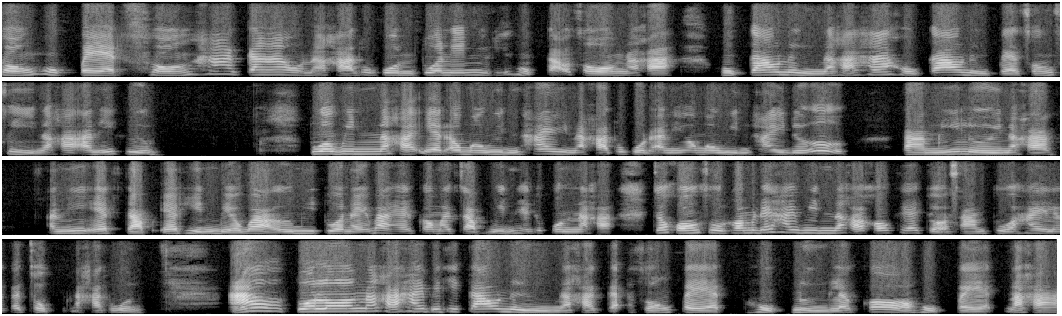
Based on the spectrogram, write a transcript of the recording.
สองหกแปดสองห้าเก้านะคะ ทุกคนตัวเน้นอยู่ที่หกเก้าสองนะคะหกเก้าหนึ่งนะคะห้าหกเก้าหนึ่งแปดสองสี่นะคะ อันนี้คือตัววินนะคะแอดเอามาวินให้นะคะ ทุกคนอันนี้เอามาวินให้เด้อ ตามนี้เลยนะคะ อันนี้แอดจับแอดเห็นแบบว่าเออมีตัวไหนบ้างแอดก็มาจับวินให้ทุกคนนะคะ เจ้าของสูตรเขาไม่ได้ให้วินนะคะเขาแค่เจาะสามตัวให้แล้วก็จบนะคะทุกคนอ้าวตัวรองนะคะให้ไปที่เก้าหนึ่งนะคะสองแปดหกหนึ่งแล้วก็หกแปดนะคะ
